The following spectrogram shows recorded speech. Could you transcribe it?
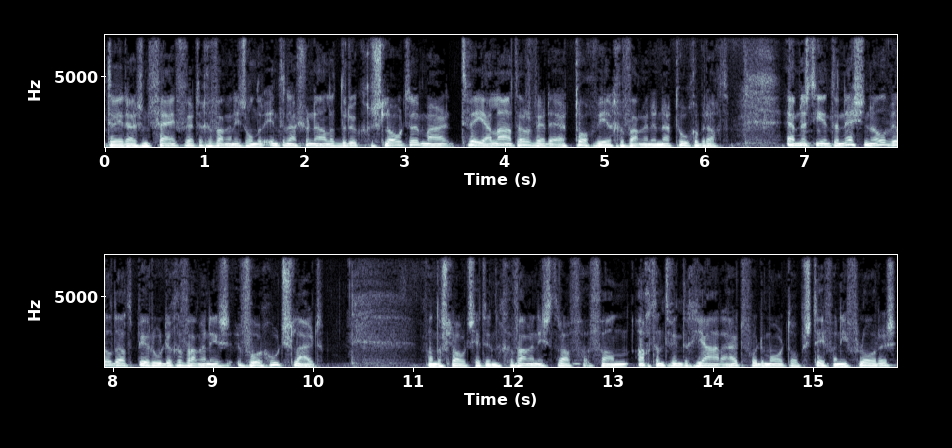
In 2005 werd de gevangenis onder internationale druk gesloten, maar twee jaar later werden er toch weer gevangenen naartoe gebracht. Amnesty International wil dat Peru de gevangenis voorgoed sluit. Van der Sloot zit een gevangenisstraf van 28 jaar uit voor de moord op Stephanie Flores.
